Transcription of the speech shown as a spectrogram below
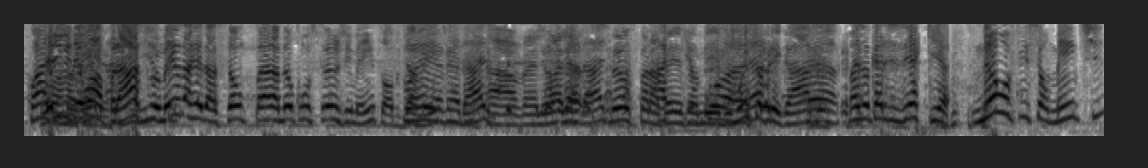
Quase Ele me deu um abraço no meio da redação para meu constrangimento, obviamente. Foi, é verdade. Ah, velho, É olha, verdade. meus parabéns, Aqui, amigo, porra, muito é, obrigado. é, mas eu quero dizer aqui, ó, não oficialmente,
